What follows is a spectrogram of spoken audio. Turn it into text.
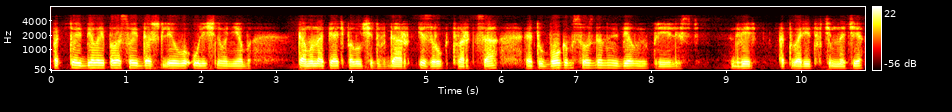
под той белой полосой дождливого уличного неба. Там он опять получит в дар из рук Творца эту Богом созданную белую прелесть. Дверь отворит в темноте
